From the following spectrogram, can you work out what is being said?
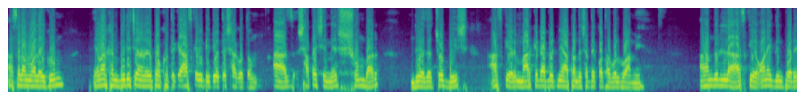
আসসালামু আলাইকুম। এমআর খান বিডি চ্যানেলের পক্ষ থেকে আজকের ভিডিওতে স্বাগতম। আজ সাতাশে মে, সোমবার, দুই হাজার চব্বিশ। আজকের মার্কেট আপডেট নিয়ে আপনাদের সাথে কথা বলব আমি। আলহামদুলিল্লাহ, আজকে অনেক দিন পরে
